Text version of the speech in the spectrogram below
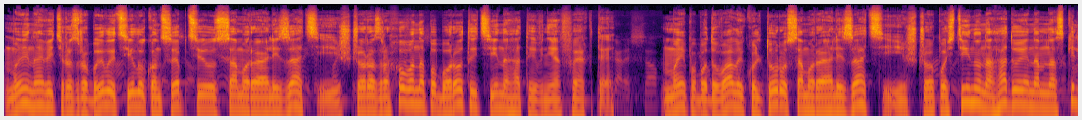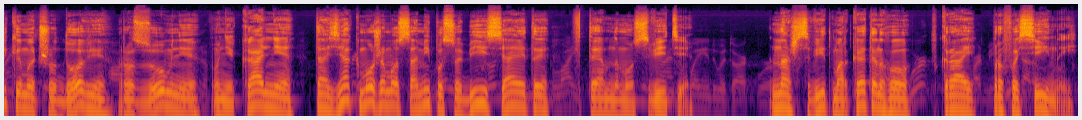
Ми навіть розробили цілу концепцію самореалізації, що розрахована побороти ці негативні ефекти. Ми побудували культуру самореалізації, що постійно нагадує нам, наскільки ми чудові, розумні, унікальні, та як можемо самі по собі сяяти в темному світі. Наш світ маркетингу вкрай професійний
